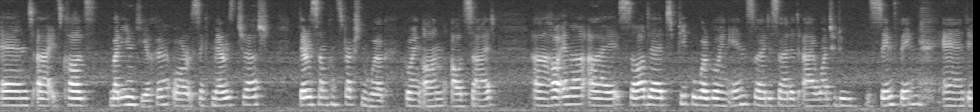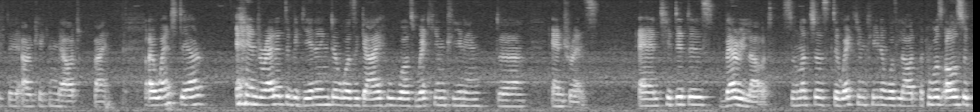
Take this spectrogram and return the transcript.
And uh, it's called Marienkirche or St. Mary's Church. There is some construction work going on outside. Uh, however, I saw that people were going in, so I decided I want to do the same thing, and if they are kicking me out, fine. I went there and right at the beginning, there was a guy who was vacuum cleaning the entrance. And he did this very loud. So, not just the vacuum cleaner was loud, but he was also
